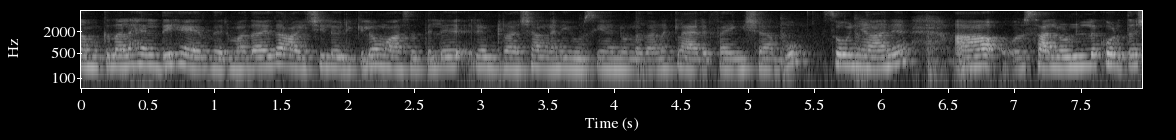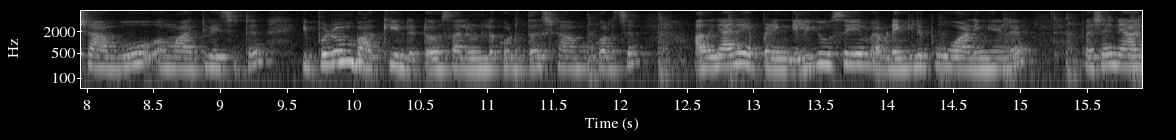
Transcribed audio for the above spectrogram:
നമുക്ക് നല്ല ഹെൽത്തി ഹെയർ തരും അതായത് ആഴ്ചയിൽ ഒരിക്കലോ മാസത്തിൽ രണ്ട് പ്രാവശ്യം അങ്ങനെ യൂസ് ചെയ്യാനുള്ളതാണ് ക്ലാരിഫയിങ് ഷാമ്പു സോ ഞാൻ ആ സലൂണിൽ കൊടുത്ത ഷാമ്പു മാറ്റി വെച്ചിട്ട് ഇപ്പോഴും ബാക്കിയുണ്ട് കേട്ടോ സലൂണിൽ കൊടുത്ത ഷാമ്പു കുറച്ച്. അത് ഞാൻ എപ്പോഴെങ്കിലും യൂസ് ചെയ്യും. എവിടെയെങ്കിലും പോവുകയാണെങ്കിൽ പക്ഷേ ഞാൻ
